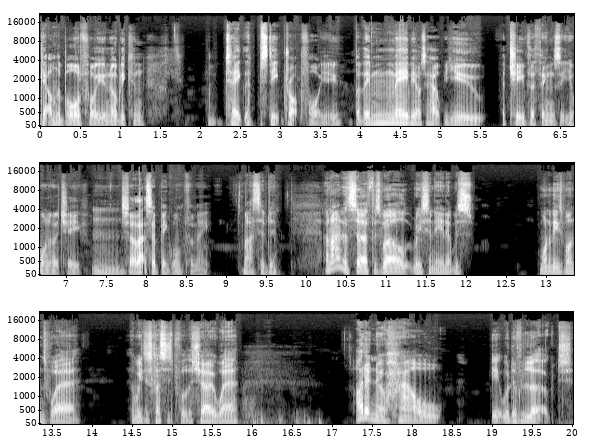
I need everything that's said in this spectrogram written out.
get on the board for you. Nobody can take the steep drop for you, but they may be able to help you achieve the things that you want to achieve. Mm. So that's a big one for me. It's massive, dude. And I had a surf as well recently, and it was one of these ones where, and we discussed this before the show, where I don't know how it would have looked,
